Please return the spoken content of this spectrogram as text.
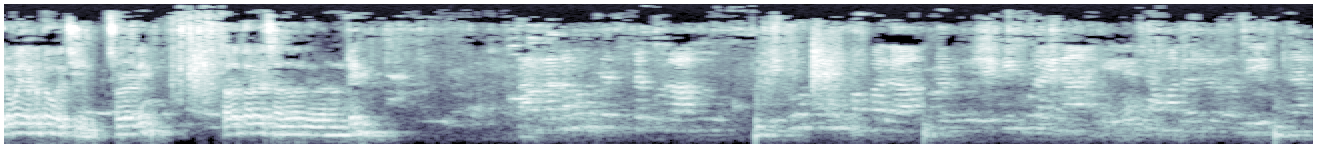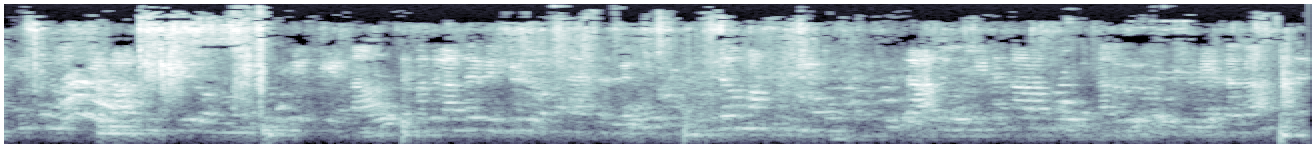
ఇరవై ఒకటో వచ్చింది చూడండి. త్వర త్వరగా చదవండి ఎవరైనా ఉంటే. రాజు శీతకాలపు నగరులో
